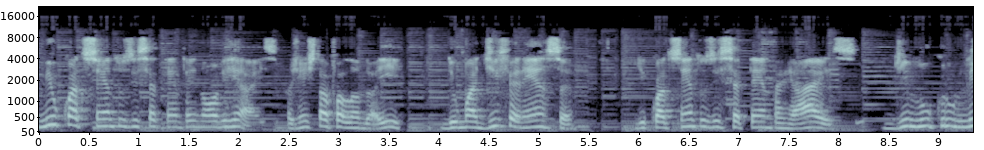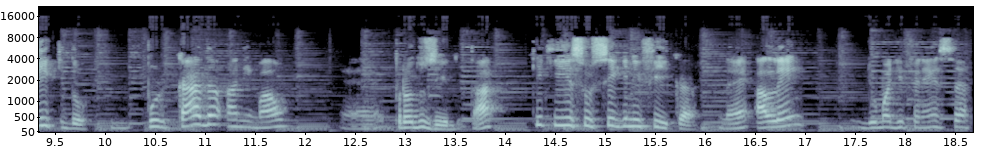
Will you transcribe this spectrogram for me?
R$ 1.479. A gente está falando aí de uma diferença de 470 reais de lucro líquido por cada animal é, produzido, tá? O que, que isso significa? Né? Além de uma diferença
